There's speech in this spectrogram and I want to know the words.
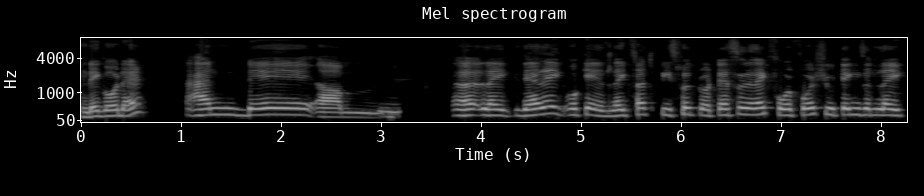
they go there and they um Mm. uh, like they're like okay like such peaceful protests like four four shootings and like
